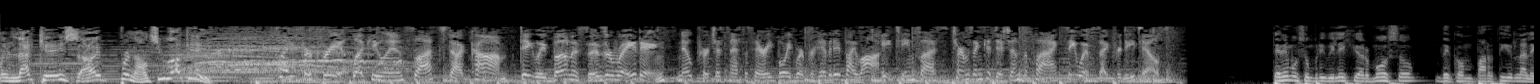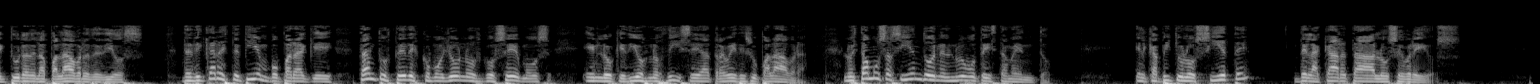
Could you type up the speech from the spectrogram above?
In that case, I pronounce you lucky. Play for free at LuckyLandSlots.com. Daily bonuses are waiting. No purchase necessary. Void where prohibited by law. 18 plus. Terms and conditions apply. See website for details. Tenemos un privilegio hermoso de compartir la lectura de la palabra de Dios. Dedicar este tiempo para que tanto ustedes como yo nos gocemos en lo que Dios nos dice a través de su palabra. Lo estamos haciendo en el Nuevo Testamento. El capítulo 7 de la carta a los Hebreos.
